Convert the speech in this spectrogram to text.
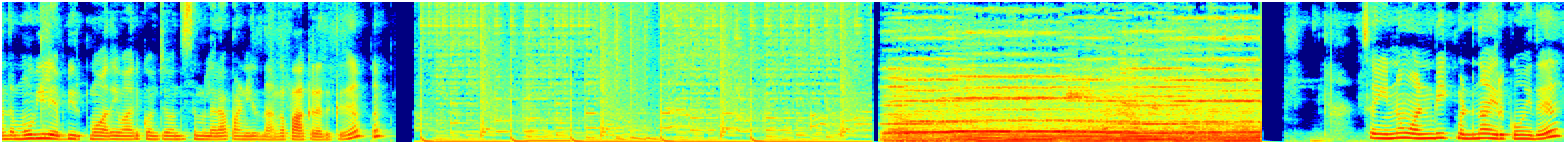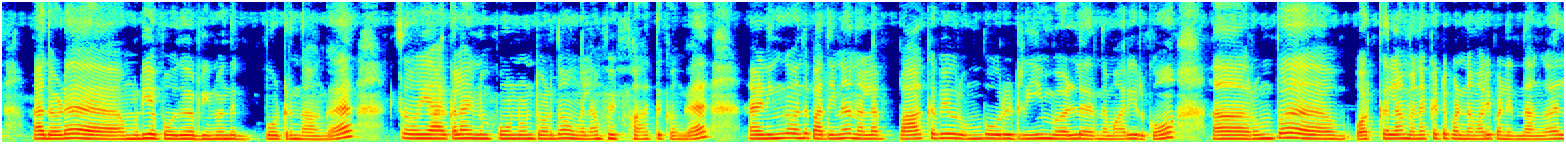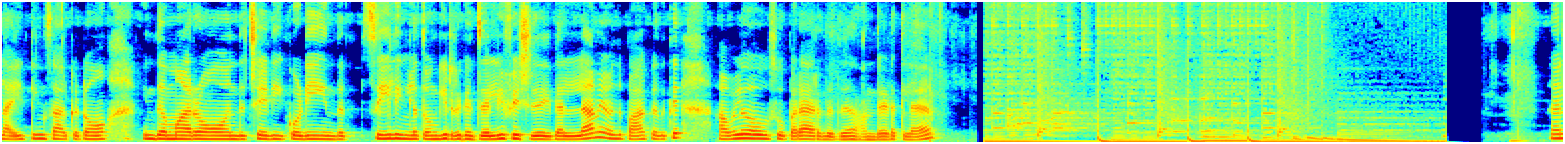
அந்த மூவியில் எப்படி இருக்குமோ அதே மாதிரி கொஞ்சம் வந்து சிமிலராக பண்ணியிருந்தாங்க பார்க்குறதுக்கு ஸோ இன்னும் ஒன் வீக் மட்டும்தான் இருக்கும் இது. அதோட முடிய போகுது அப்படின்னு வந்து போட்டிருந்தாங்க. ஸோ யாருக்கெல்லாம் இன்னும் போகணுன்னு தோணுதோ அவங்கெல்லாம் போய் பார்த்துக்கோங்க. அண்ட் இங்கே வந்து பார்த்திங்கன்னா நல்லா பார்க்கவே ரொம்ப ஒரு ட்ரீம் வேர்ல்டில் இருந்த மாதிரி இருக்கும். ரொம்ப ஒர்க்கெல்லாம் மெனக்கெட்டு பண்ண மாதிரி பண்ணியிருந்தாங்க. லைட்டிங்ஸாக இருக்கட்டும் இந்த மரம் இந்த செடி கொடி இந்த சீலிங்கில் தொங்கிட்டு இருக்க ஜெல்லி ஃபிஷ்ஷு இதெல்லாமே வந்து பார்க்கறதுக்கு அவ்வளோ சூப்பராக இருந்தது அந்த இடத்துல.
